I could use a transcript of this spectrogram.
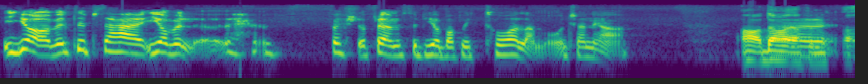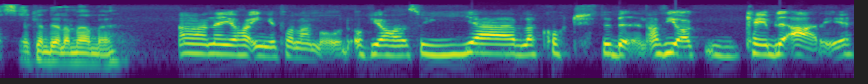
jag vill typ så här, jag vill först och främst typ jobba på mitt tålamod känner jag. Ja det har jag för mycket uh, så jag kan dela med mig. Uh, nej jag har inget tålamod och jag har så jävla kort stubin. Alltså jag kan ju bli arg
